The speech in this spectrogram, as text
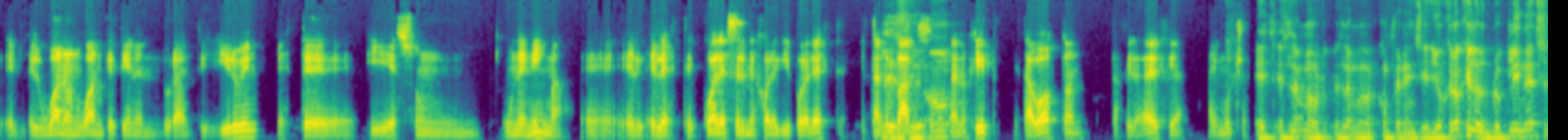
el one-on-one que tienen Durant y Irving. Este, y es un, enigma eh, el, este. ¿Cuál es el mejor equipo del este? Están los Bucks, están los Heat, está Boston, está Filadelfia hay mucho. Es, la mejor, es la mejor conferencia. Yo creo que los Brooklyn Nets,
